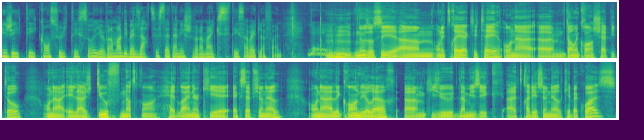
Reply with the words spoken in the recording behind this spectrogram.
et j'ai été consulter ça. Il y a vraiment des belles artistes cette année. Je suis vraiment excitée. Ça va être le fun. Yay! Mhm, Nous aussi, euh, on est très excités. On a euh, dans le grand chapiteau, on a Elage Diouf, notre grand headliner qui est exceptionnel. On a les grands dealers euh, qui jouent de la musique traditionnelle québécoise.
